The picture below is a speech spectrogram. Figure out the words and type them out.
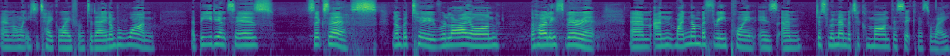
um, I want you to take away from today. Number one, obedience is success. Number two, rely on the Holy Spirit. Um, and my number three point is um, just remember to command the sickness away.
